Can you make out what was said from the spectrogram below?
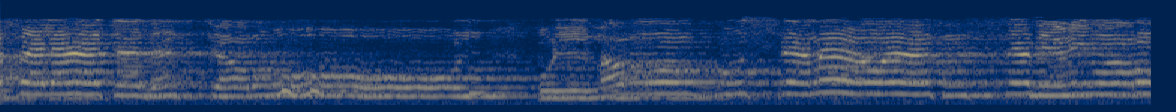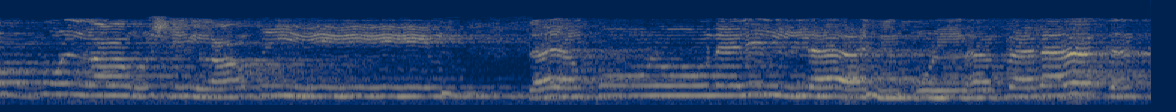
أفلا تذكرون قل من رب السماوات السبع ورب العرش العظيم؟ سيقولون لله قل أفلا تذكرون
